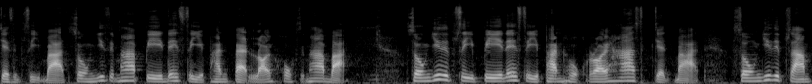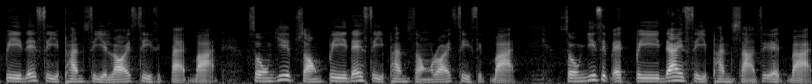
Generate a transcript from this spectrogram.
5,074 บาท ทรง 25 ปีได้ 4,865 บาท ทรง 24 ปีได้ 4,657 บาท ทรง 23 ปีได้ 4,448 บาท ทรง 22 ปีได้ 4,240 บาท ทรง 21 ปีได้ 4,031 บาท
